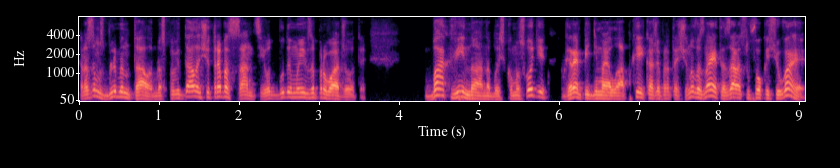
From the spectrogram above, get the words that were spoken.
разом з Блюменталем, розповідали, що треба санкції. От будемо їх запроваджувати. Бах, війна на близькому сході. Грем піднімає лапки і каже про те, що ну ви знаєте, зараз у фокусі уваги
